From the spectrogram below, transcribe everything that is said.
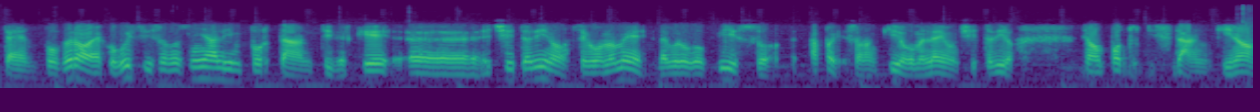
tempo, però ecco, questi sono segnali importanti perché eh, il cittadino, secondo me, da quello che ho visto, ah, poi sono anch'io come lei un cittadino, siamo un po' tutti stanchi, no?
